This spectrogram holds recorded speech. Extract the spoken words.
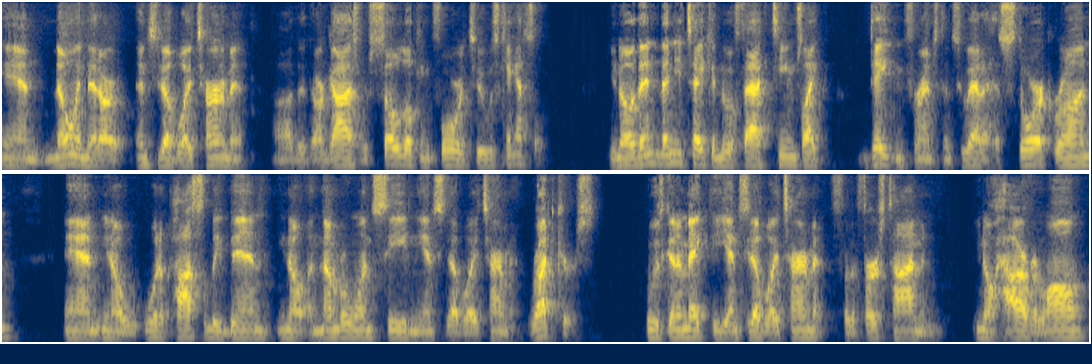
and knowing that our NCAA tournament uh, that our guys were so looking forward to was canceled. You know, then then you take into effect teams like Dayton, for instance, who had a historic run and you know would have possibly been you know a number one seed in the NCAA tournament. Rutgers, who was going to make the NCAA tournament for the first time in you know however long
